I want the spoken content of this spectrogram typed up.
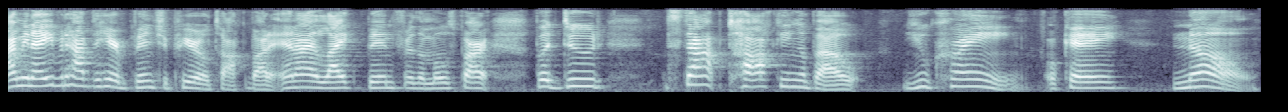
I mean, I even have to hear Ben Shapiro talk about it, and I like Ben for the most part. But dude, stop talking about Ukraine, okay? No.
